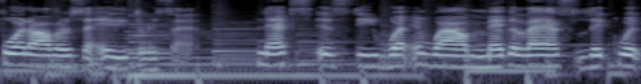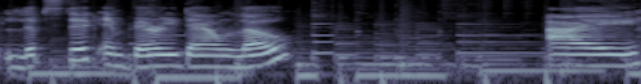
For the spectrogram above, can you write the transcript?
$4.83. Next is the Wet n Wild Mega Last Liquid Lipstick in Berry Down Low. I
